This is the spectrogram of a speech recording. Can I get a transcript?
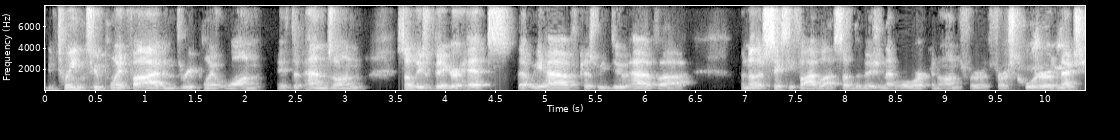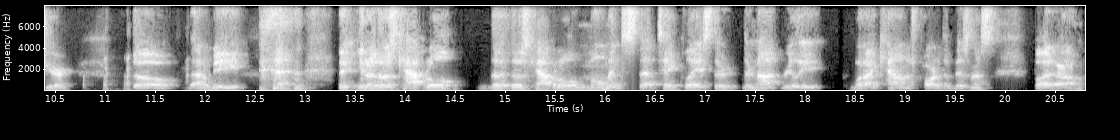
between 2.5 and 3.1 it depends on some of these bigger hits that we have because we do have uh, another 65 lot subdivision that we're working on for the first quarter of next year. So that'll be, you know, those capital, the, those capital moments that take place, they're, they're not really what I count as part of the business, but, um,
